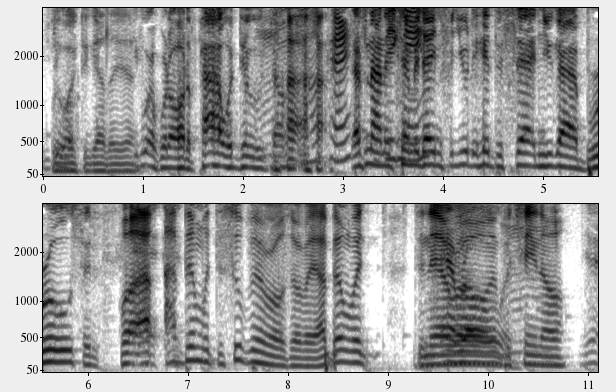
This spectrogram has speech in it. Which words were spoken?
we do a- worked together. Yeah. You work with all the power dudes, don't you? Okay. That's not Big intimidating names. for you to hit the set and you got Bruce and Well, I, and- I've been with the superheroes already. I've been with De Niro Niro and and- Pacino. yeah,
